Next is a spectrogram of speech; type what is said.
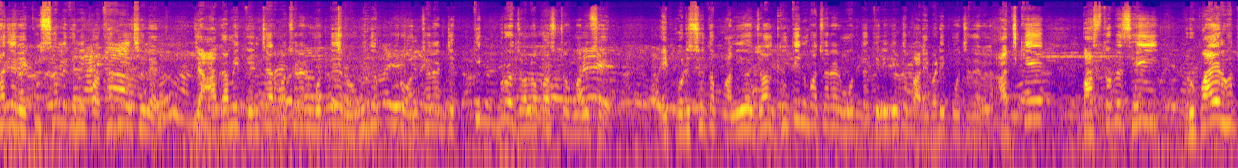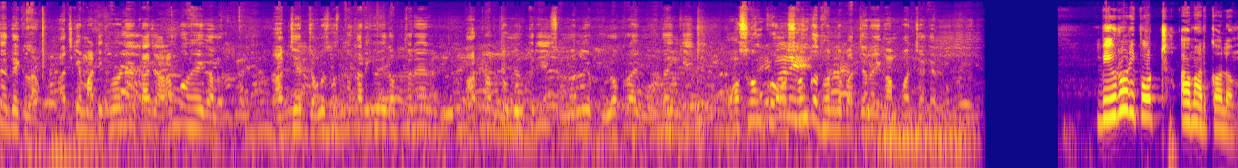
হাজার একুশ সালে তিনি কথা দিয়েছিলেন যে আগামী তিন চার বছরের মধ্যে রঘুদেবপুর অঞ্চলের যে তীব্র জলকষ্ট মানুষের, এই পরিশ্রুত পানীয় জল দু তিন বছরের মধ্যে তিনি কিন্তু বাড়ি বাড়ি পৌঁছে দেবেন। আজকে বাস্তবে সেই রূপায়ণ হতে দেখলাম। আজকে মাটি খননের কাজ আরম্ভ হয়ে গেল। রাজ্যের জনস্বাস্থ্য কারিগরি দপ্তরের ভারপ্রাপ্ত মন্ত্রী সম্মানীয় পুলক রায় মহোদয়কে অসংখ্য অসংখ্য ধন্যবাদ জানাই গ্রাম পঞ্চায়েতের পক্ষ। ব্যুরো রিপোর্ট, আমার কলম।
